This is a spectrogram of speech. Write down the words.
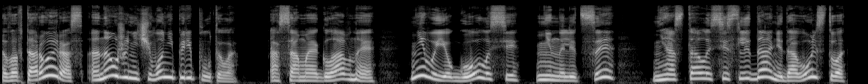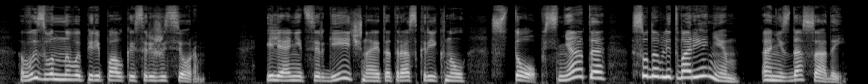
Во второй раз она уже ничего не перепутала. А самое главное, ни в ее голосе, ни на лице не осталось и следа недовольства, вызванного перепалкой с режиссером. И Леонид Сергеевич на этот раз крикнул «Стоп, снято!» с удовлетворением, а не с досадой.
